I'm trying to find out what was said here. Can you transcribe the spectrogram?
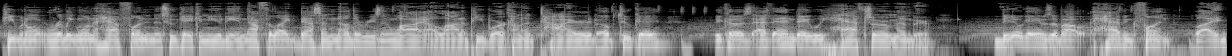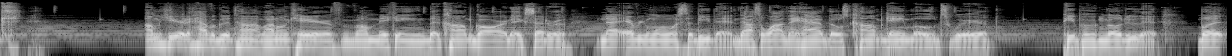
people don't really want to have fun in the 2K community. And I feel like that's another reason why a lot of people are kind of tired of 2K because at the end of the day, we have to remember video games about having fun. Like, I'm here to have a good time. I don't care if I'm making the comp guard, etc. Not everyone wants to be that. That's why they have those comp game modes where people can go do that. But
